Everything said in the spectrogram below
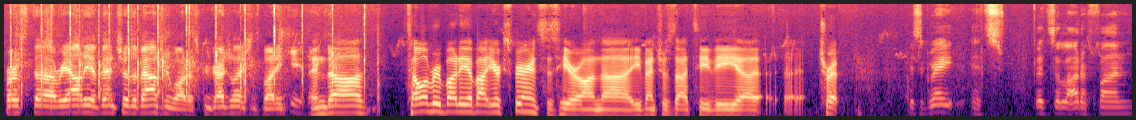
first uh, reality adventure of the Boundary Waters. Congratulations, buddy. and uh, tell everybody about your experiences here on uh, eVentures.tv uh, uh, trip. It's great. It's it's a lot of fun,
